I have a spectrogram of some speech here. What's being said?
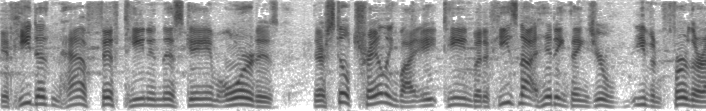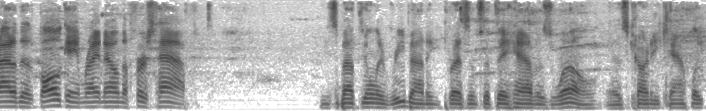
if he doesn't have 15 in this game, or it is they're still trailing by 18. But if he's not hitting things, you're even further out of this ball game right now in the first half. He's about the only rebounding presence that they have as well as Kearney Catholic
